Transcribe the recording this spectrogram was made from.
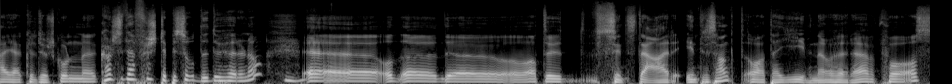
Heia Kulturskolen eh, Kanskje det er første episode du hører nå? Mm. uh, og, uh, det, og at du syns det er interessant, og at det er givende å høre på oss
